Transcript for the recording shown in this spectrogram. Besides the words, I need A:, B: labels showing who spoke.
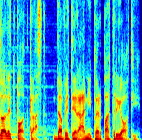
A: Dolet Podcast, da veterani per patrioti.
